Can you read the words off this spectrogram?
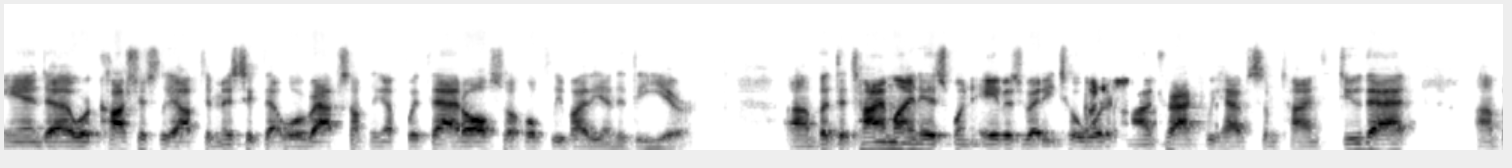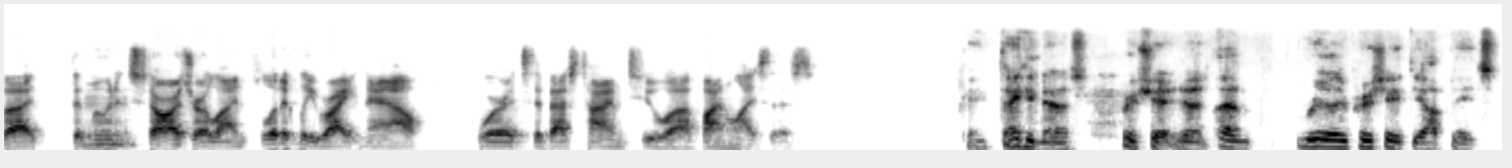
And uh, we're cautiously optimistic that we'll wrap something up with that also, hopefully by the end of the year. Um, but the timeline is when Ava's ready to award a contract, we have some time to do that. Uh, but the moon and stars are aligned politically right now where it's the best time to uh, finalize this. Okay, thank you, Dennis. Appreciate it. I really appreciate the updates.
